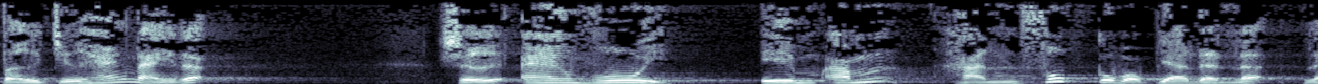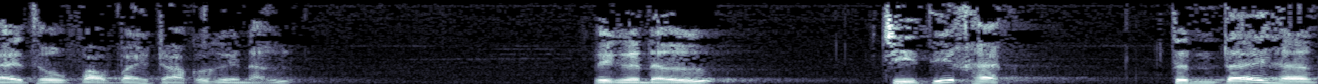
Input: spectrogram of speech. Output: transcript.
tự chữ hán này đó, sự an vui, im ấm, hạnh phúc của một gia đình đó lệ thuộc vào vai trò của người nữ. Vì người nữ chi tiết hơn, tinh tế hơn,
